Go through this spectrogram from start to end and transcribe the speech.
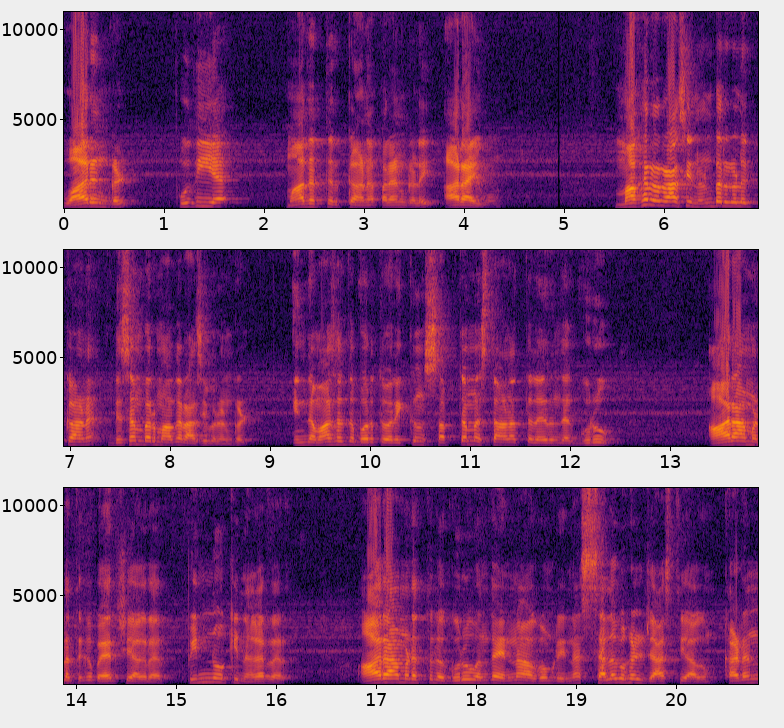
வாருங்கள். புதிய மாதத்திற்கான பலன்களை ஆராய்வோம். மகர ராசி நண்பர்களுக்கான டிசம்பர் மாத ராசி பலன்கள். இந்த மாதத்தை பொறுத்த வரைக்கும் சப்தமஸ்தானத்தில் இருந்த குரு ஆறாம் இடத்துக்கு பயிற்சி ஆகிறார். பின்னோக்கி நகர்றார். ஆறாம் இடத்துல குரு வந்தால் என்ன ஆகும் அப்படின்னா செலவுகள் ஜாஸ்தி ஆகும். கடன்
